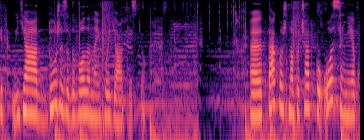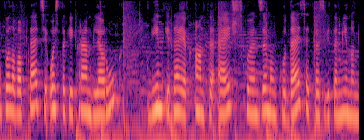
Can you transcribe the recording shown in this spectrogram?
і я дуже задоволена його якістю. Е, також на початку осені я купила в аптеці ось такий крем для рук. Він іде як анти-ейдж з коензимом Q10 та з вітаміном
